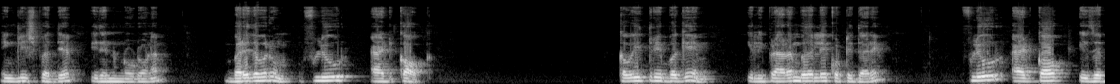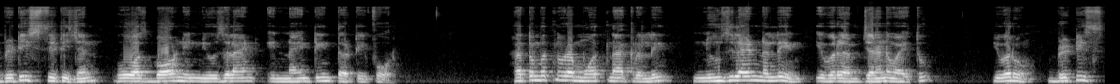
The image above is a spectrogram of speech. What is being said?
English ಪದ್ಯ, ಇದನ್ನು ನೋಡೋಣ. ಬರೆದವರು ಫ್ಲೂರ್ ಆಡ್ಕಾಕ್ ಕವಯಿತ್ರಿ ಬಗ್ಗೆ ಇಲ್ಲಿ ಪ್ರಾರಂಭದಲ್ಲೇ ಕೊಟ್ಟಿದ್ದಾರೆ. Fleur Adcock is a British citizen who was born in New Zealand in nineteen thirty four. ಹತ್ತೊಂಬತ್ತು ನೂರ ಮೂವತ್ತ್ನಾಲ್ಕರಲ್ಲಿ ನ್ಯೂಜಿಲೆಂಡ್ನಲ್ಲಿ ಇವರ ಜನನವಾಯಿತು. ಇವರು ಬ್ರಿಟಿಷ್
